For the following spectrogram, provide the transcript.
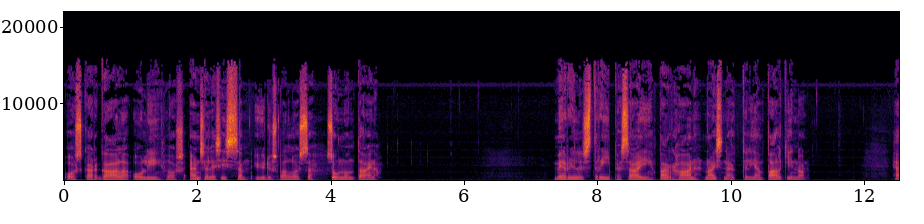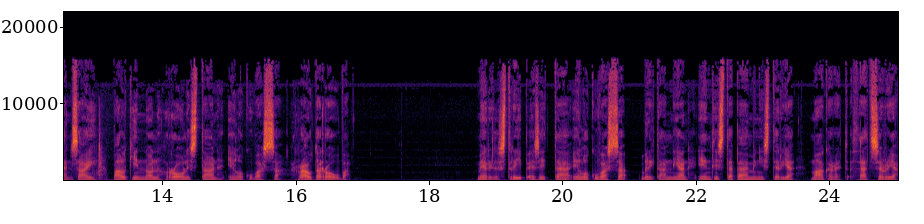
Oscar-gaala oli Los Angelesissa Yhdysvalloissa sunnuntaina. Meryl Streep sai parhaan naisnäyttelijän palkinnon. Hän sai palkinnon roolistaan elokuvassa Rautarouva. Meryl Streep esittää elokuvassa Britannian entistä pääministeriä Margaret Thatcheria.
